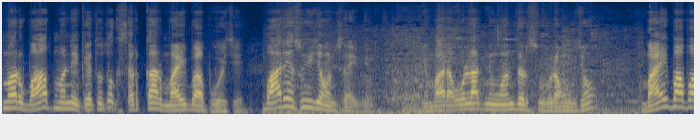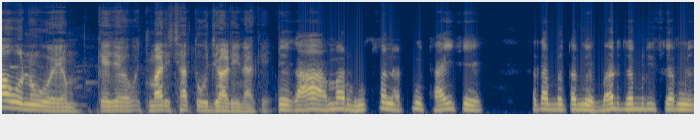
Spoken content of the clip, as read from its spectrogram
મારો બાપ મને કહેતો હતો કે સરકાર માય બાપ હોય છે. બારે સુઈ જાઉં સાહેબ એમ. ને મારા ઓલાદને હું અંદર સુવરાવું છું. માય બાપ આવો ન હોય એમ કે જે મારી છત ઉજાડી નાખે. હા આ અમારું નુકસાન આટલું થાય છે. છતાં તમે બળજબરીથી અમને.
